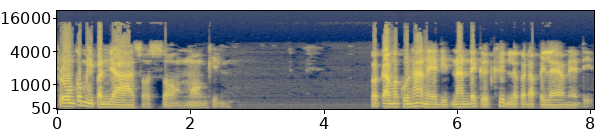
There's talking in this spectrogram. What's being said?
พระองค์ก็มีปัญญาสอดส่องมองเห็นว่ากรรมคุณห้าในอดีตนั้นได้เกิดขึ้นแล้วก็ดับไปแล้วในอดีต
